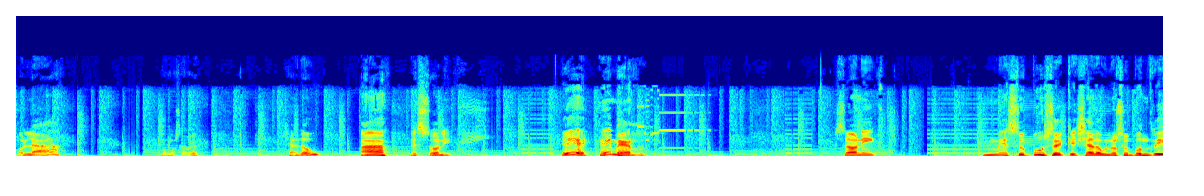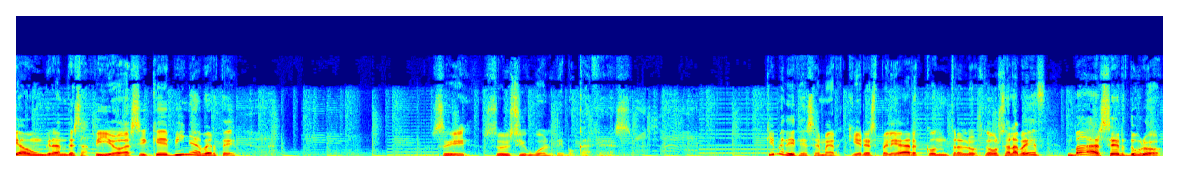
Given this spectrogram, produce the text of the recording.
¿Hola? Vamos a ver. ¿Shadow? Ah, es Sonic. ¡Eh, Emerl! Sonic. Me supuse que Shadow no supondría un gran desafío, así que vine a verte. Sí, sois igual de bocazas. ¿Qué me dices, Emer? ¿Quieres pelear contra los dos a la vez? Va a ser duro.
